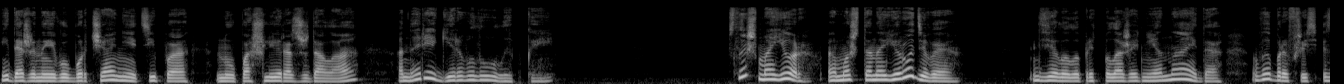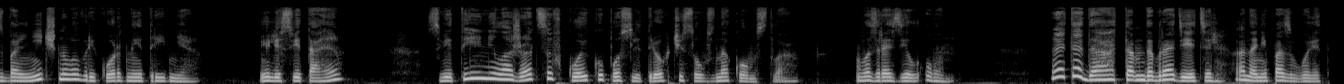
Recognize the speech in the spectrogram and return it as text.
и даже на его бурчание типа «ну, пошли, раз ждала», она реагировала улыбкой. «Слышь, майор, а может, она юродивая?» — делала предположение Найда, выбравшись из больничного в рекордные три дня. «Или святая?» «Святые не ложатся в койку после трех часов знакомства», — возразил он. «Это да, там добродетель, она не позволит»,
